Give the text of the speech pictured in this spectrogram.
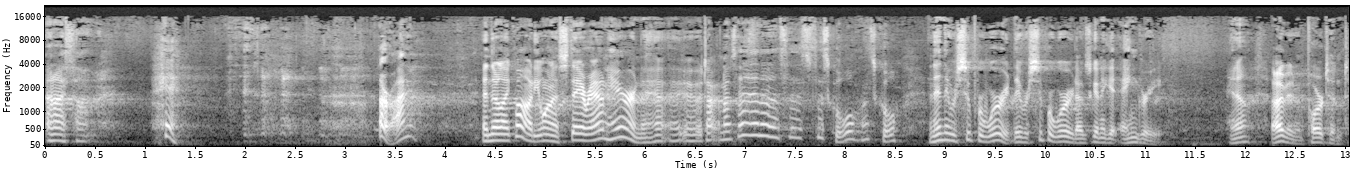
And I thought, hey, all right. And they're like, "Oh, do you want to stay around here?" And, uh, uh, and I said, no, that's, that's cool. That's cool." And then they were super worried. They were super worried I was going to get angry. You know, I'm important.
